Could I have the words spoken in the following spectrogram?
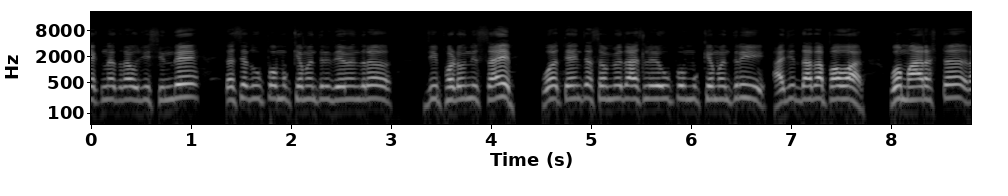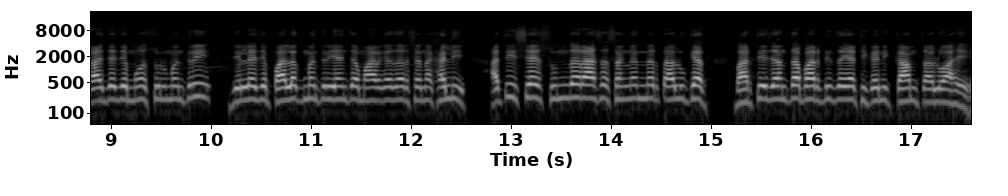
एकनाथरावजी शिंदे तसेच उपमुख्यमंत्री देवेंद्रजी फडणवीस साहेब व त्यांच्या संवेद असलेले उपमुख्यमंत्री अजितदादा पवार व महाराष्ट्र राज्याचे महसूल मंत्री जिल्ह्याचे पालकमंत्री यांच्या मार्गदर्शनाखाली अतिशय सुंदर असं संगमनेर तालुक्यात भारतीय जनता पार्टीचं या ठिकाणी काम चालू आहे.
